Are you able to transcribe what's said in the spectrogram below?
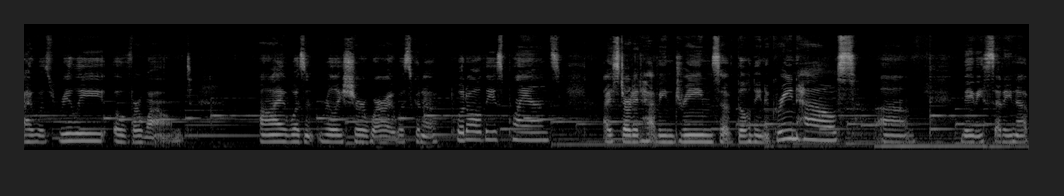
I was really overwhelmed. I wasn't really sure where I was going to put all these plants. I started having dreams of building a greenhouse, um, maybe setting up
